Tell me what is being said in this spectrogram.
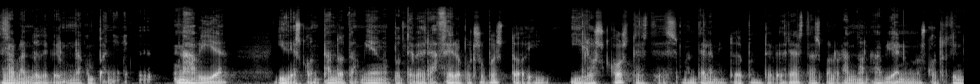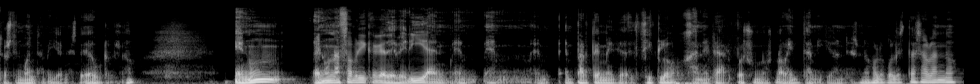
Estás hablando de que una compañía, Navia, y descontando también a Pontevedra Cero, por supuesto, y, los costes de desmantelamiento de Pontevedra, estás valorando a Navia en unos 450 millones de euros. ¿no? En, un, en una fábrica que debería, en, parte media del ciclo, generar pues, unos 90 millones. ¿no? Con lo cual estás hablando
